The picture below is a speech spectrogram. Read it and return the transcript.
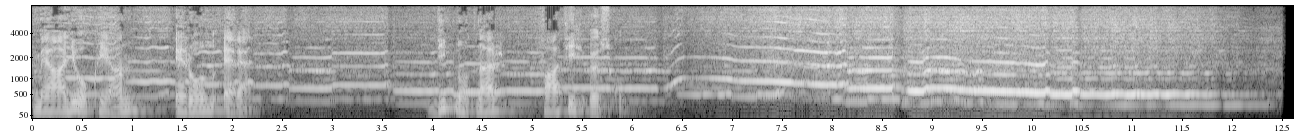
Meali okuyan Erol Eren Dipnotlar Fatih Özkul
